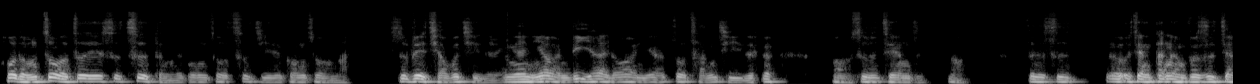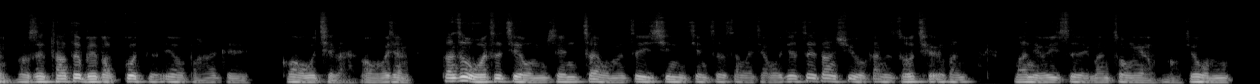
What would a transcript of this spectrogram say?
或者我们做的这些是次等的工作、次级的工作嘛，是被瞧不起的。应该你要很厉害的话，你要做长期的，哦，是不是这样子？哦，这个是我想当然不是这样，我是他特别把 good 要把它给括弧起来哦。我想，但是我自己，我们先在我们自己心理建设上来讲，我觉得这段序我看的时候觉得蛮蛮有意思，也蛮重要啊。就我们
